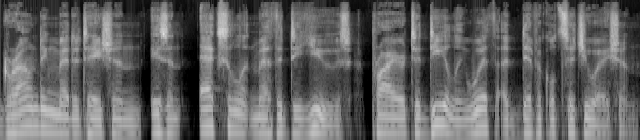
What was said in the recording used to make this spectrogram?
grounding meditation is an excellent method to use prior to dealing with a difficult situation.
